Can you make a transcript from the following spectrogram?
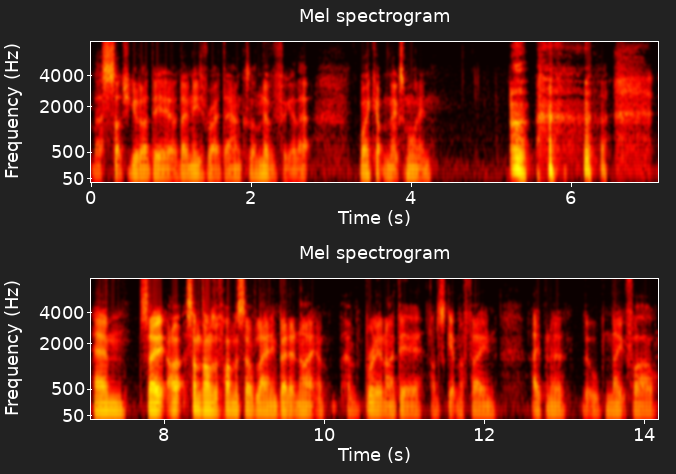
that's such a good idea. I don't need to write it down because I'll never forget that. Wake up the next morning. um, so I, sometimes I find myself laying in bed at night. I have a brilliant idea. I'll just get my phone, open a little note file,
